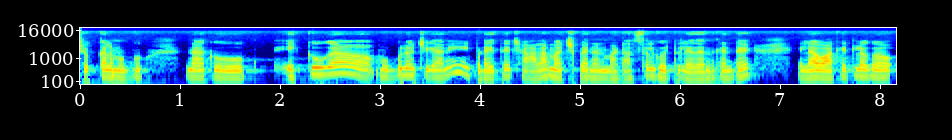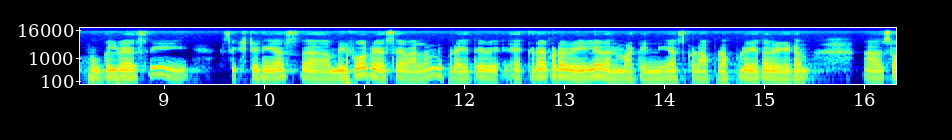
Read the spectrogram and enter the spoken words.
చుక్కల ముగ్గు. నాకు ఎక్కువగా ముగ్గులు వచ్చి కానీ ఇప్పుడైతే చాలా మర్చిపోయాను అనమాట అస్సలు గుర్తులేదు. ఎందుకంటే ఇలా వాకిట్లో ముగ్గులు వేసి సిక్స్టీన్ ఇయర్స్ బిఫోర్ వేసేవాళ్ళం. ఇప్పుడైతే ఎక్కడ ఎక్కడా కూడా వేయలేదన్నమాట. ఇన్ని ఇయర్స్ కూడా అప్పుడప్పుడు ఏదో వేయడం. సో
